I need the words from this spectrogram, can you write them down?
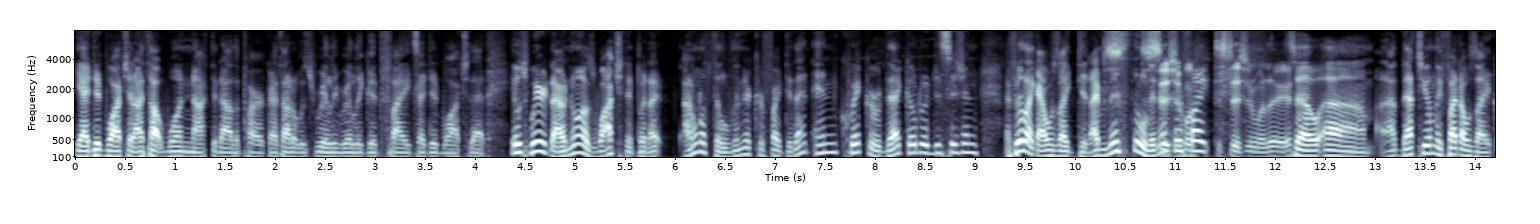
yeah, I did watch it. I thought one knocked it out of the park. I thought it was really, really good fights. I did watch that. It was weird. I knew I was watching it, but I, I don't know if the Lineker fight did that end quick or did that go to a decision. I feel like I was like, did I miss the decision Lineker fight? Decision with her. So um, uh, that's the only fight I was like,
